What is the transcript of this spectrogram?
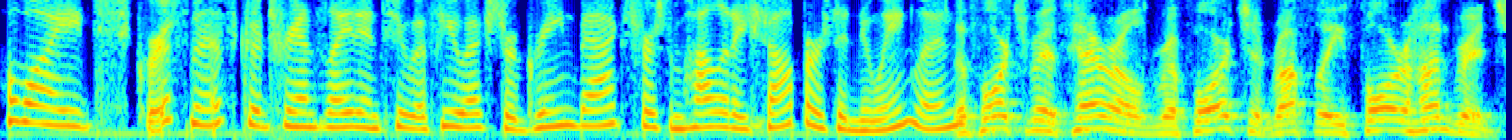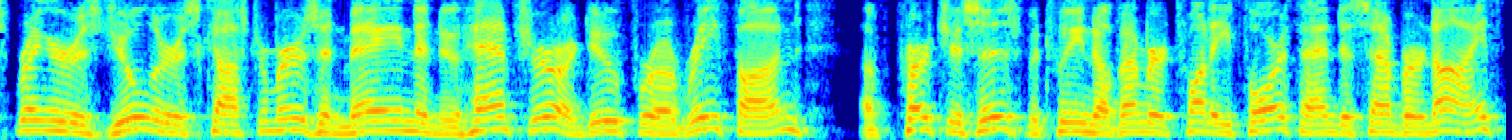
White Christmas could translate into a few extra greenbacks for some holiday shoppers in New England. The Portsmouth Herald reports that roughly 400 Springer's Jewelers customers in Maine and New Hampshire are due for a refund of purchases between November 24th and December 9th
